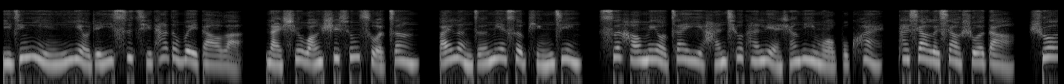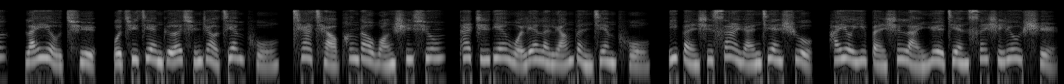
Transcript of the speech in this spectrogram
已经隐隐有着一丝其他的味道了。乃是王师兄所赠。白冷泽面色平静，丝毫没有在意韩秋潭脸上的一抹不快。他笑了笑，说道：“说来有趣，我去剑阁寻找剑谱，恰巧碰到王师兄，他指点我练了两本剑谱，一本是飒然剑术，还有一本是揽月剑三十六式，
